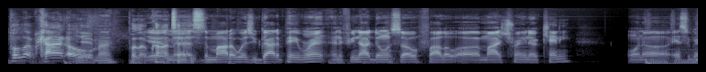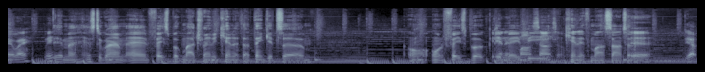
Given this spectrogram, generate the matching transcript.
pull up kind. Oh, Yeah, man. Pull-up yeah, man. contest. The motto is you got to pay rent, and if you're not doing so, follow uh, my trainer Kenny on uh, Instagram, right? Me? Yeah, man. Instagram and Facebook. My trainer Kenneth. I think it's um on, on Facebook. Kenneth it may Monsanto. be Kenneth Monsanto. Yeah. Yep.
